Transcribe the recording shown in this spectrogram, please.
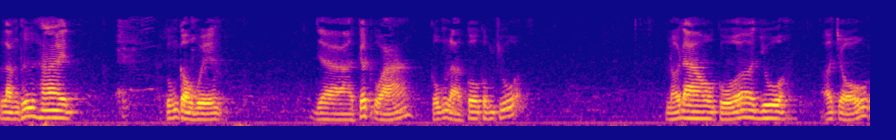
Lần thứ hai cũng cầu nguyện và kết quả cũng là cô công chúa. Nỗi đau của vua ở chỗ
